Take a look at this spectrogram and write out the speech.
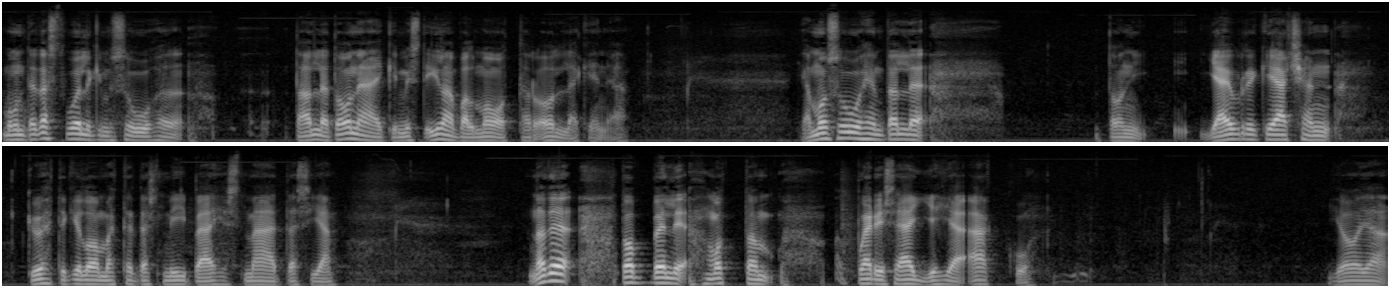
mun tästä vuolikin suuhun tälle tonäikin, mistä ilmanval moottor ollekin. Ja, ja mun suuhin tälle ton jäyrikiätsän kyhtä kilometriä tästä miipäihistä määtäs ja no te toppeli mutta äijä ja äkku. Joo ja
